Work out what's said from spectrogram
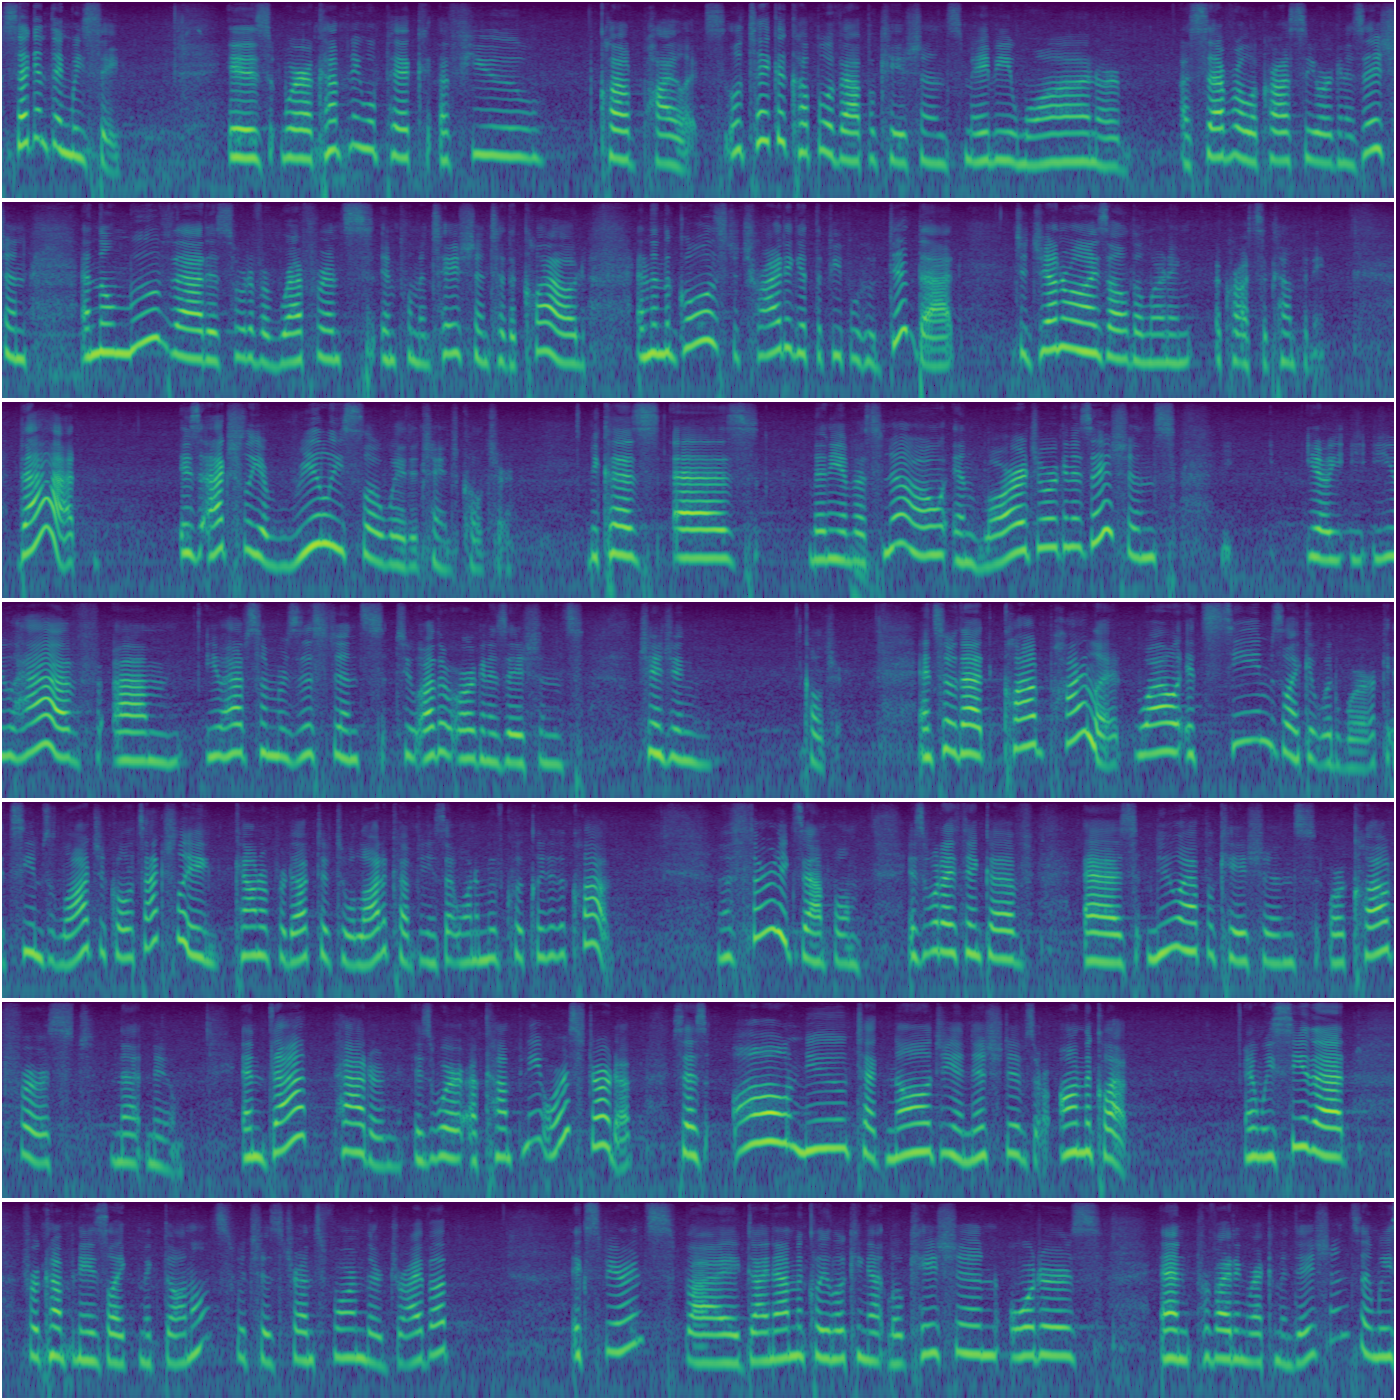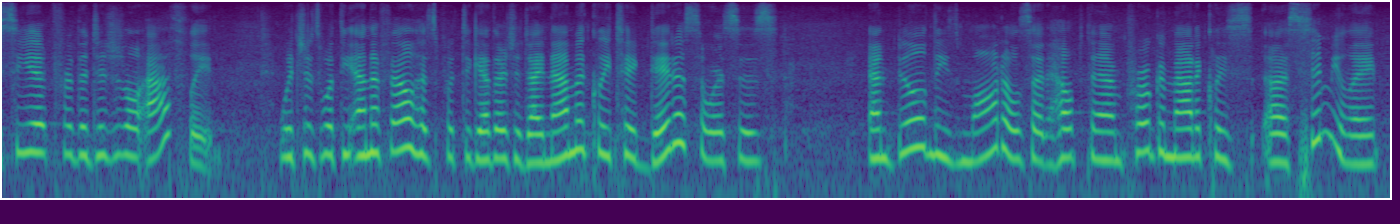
Second thing we see is where a company will pick a few cloud pilots. They'll take a couple of applications, maybe one or several across the organization, and they'll move that as sort of a reference implementation to the cloud. And then the goal is to try to get the people who did that to generalize all the learning across the company. That is actually a really slow way to change culture. Because as many of us know, in large organizations, you know, you have, um, you have some resistance to other organizations changing culture. And so that cloud pilot, while it seems like it would work, it seems logical, it's actually counterproductive to a lot of companies that want to move quickly to the cloud. And the third example is what I think of as new applications or cloud first net new. And that pattern is where a company or a startup says all new technology initiatives are on the cloud. And we see that for companies like McDonald's, which has transformed their drive up experience by dynamically looking at location, orders, and providing recommendations. And we see it for the digital athlete, which is what the NFL has put together to dynamically take data sources and build these models that help them programmatically uh, simulate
